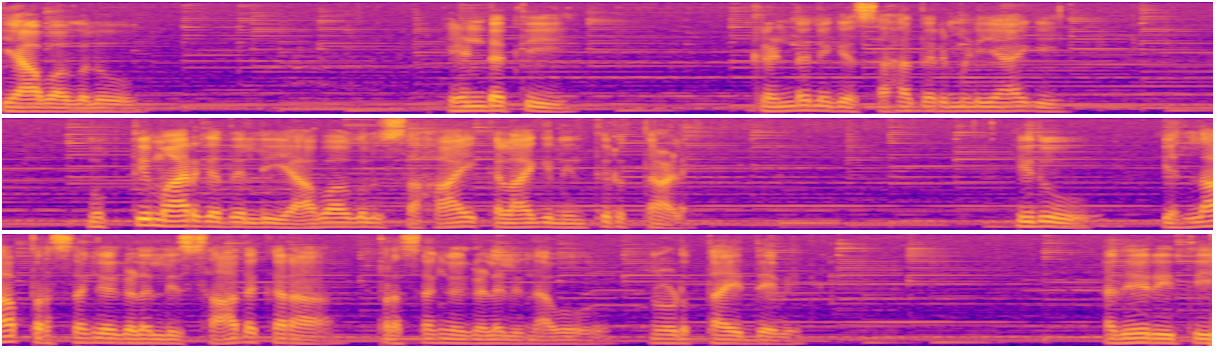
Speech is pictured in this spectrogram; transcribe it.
ಯಾವಾಗಲೂ ಹೆಂಡತಿ ಗಂಡನಿಗೆ ಸಹಧರ್ಮಿಣಿಯಾಗಿ ಮುಕ್ತಿ ಮಾರ್ಗದಲ್ಲಿ ಯಾವಾಗಲೂ ಸಹಾಯಕಲಾಗಿ ನಿಂತಿರುತ್ತಾಳೆ. ಇದು ಎಲ್ಲ ಪ್ರಸಂಗಗಳಲ್ಲಿ, ಸಾಧಕರ ಪ್ರಸಂಗಗಳಲ್ಲಿ ನಾವು ನೋಡುತ್ತಾ ಇದ್ದೇವೆ. ಅದೇ ರೀತಿ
